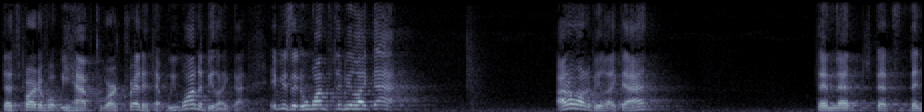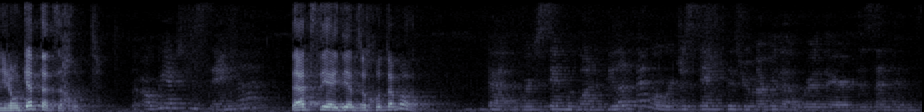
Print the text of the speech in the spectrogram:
That's part of what we have to our credit, that we want to be like that. If you say, who wants to be like that? I don't want to be like that. Then that, that's, then you don't get that zechut. But are we actually saying that? That's the idea of zechut avot that we're saying we want to be like them, or we're just saying, please remember that we're their descendants?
